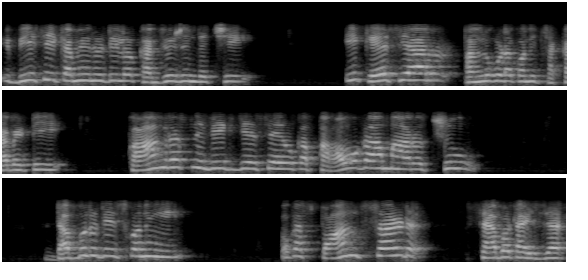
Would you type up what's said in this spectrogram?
ఈ బీసీ కమ్యూనిటీలో కన్ఫ్యూజన్ తెచ్చి ఈ కేసీఆర్ పనులు కూడా కొన్ని చక్కబెట్టి కాంగ్రెస్ని వీక్ చేసే ఒక పావుగా మారొచ్చు. డబ్బులు తీసుకొని ఒక స్పాన్సర్డ్ శాబోటైజర్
